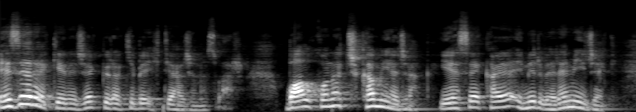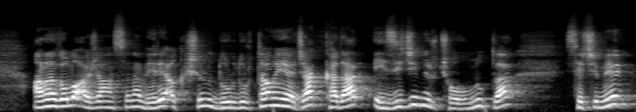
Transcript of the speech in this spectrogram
ezerek yenecek bir rakibe ihtiyacımız var. Balkona çıkamayacak, YSK'ya emir veremeyecek, Anadolu Ajansı'na veri akışını durdurtamayacak kadar ezici bir çoğunlukla seçimi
